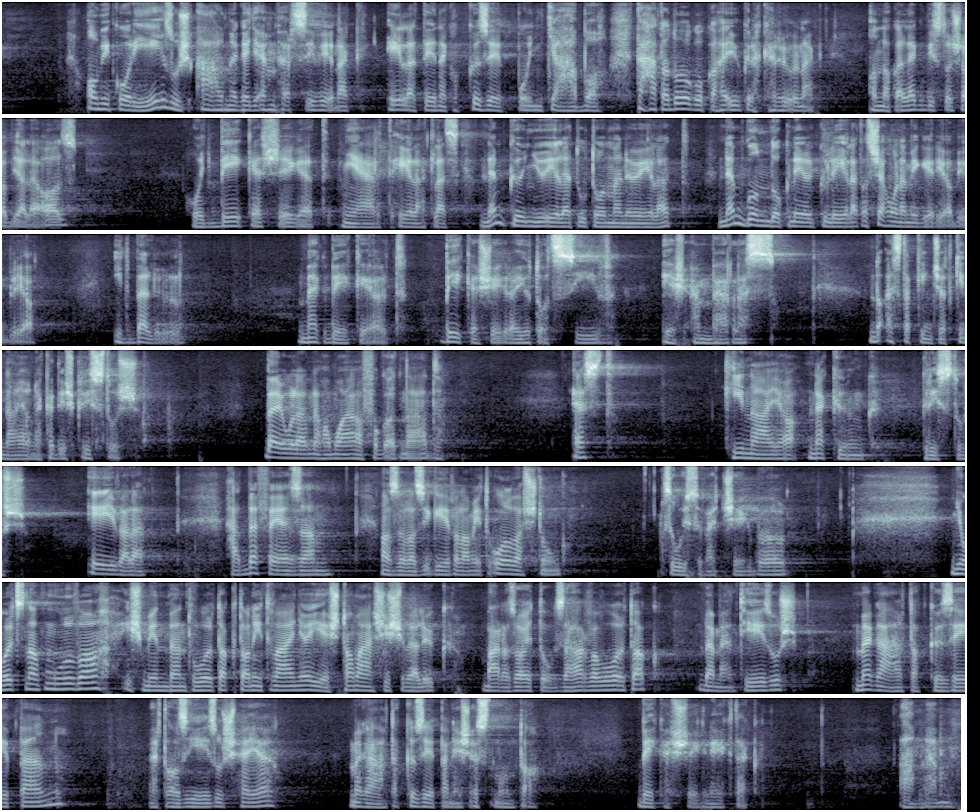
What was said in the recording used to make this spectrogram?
Amikor Jézus áll meg egy ember szívének, életének a középpontjába, tehát a dolgok a helyükre kerülnek, annak a legbiztosabb jele az, hogy békességet nyert élet lesz. Nem könnyű élet, utol menő élet, nem gondok nélkül élet, az sehol nem ígéri a Biblia. Itt belül megbékélt, békességre jutott szív és ember lesz. Na ezt a kincset kínálja neked is Krisztus. De jó lenne, ha ma elfogadnád. Ezt kínálja nekünk Krisztus. Élj vele. Hát befejezem azzal az igével, amit olvastunk az új szövetségből. Nyolc nap múlva ismét bent voltak tanítványai, és Tamás is velük, bár az ajtók zárva voltak, bement Jézus, megálltak középen, mert az Jézus helye, megálltak középen, és ezt mondta, békesség néktek. Amen.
